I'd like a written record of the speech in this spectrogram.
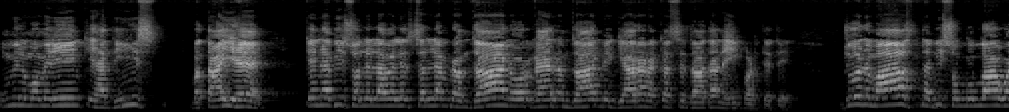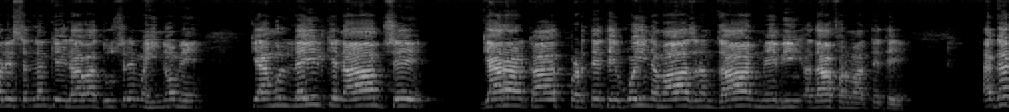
ام المومنین کی حدیث بتائی ہے کہ نبی صلی اللہ علیہ وسلم رمضان اور غیر رمضان میں گیارہ رکعت سے زیادہ نہیں پڑھتے تھے۔ جو نماز نبی صلی اللہ علیہ وسلم کے علاوہ دوسرے مہینوں میں قیام اللیل کے نام سے گیارہ رکعت پڑھتے تھے، وہی نماز رمضان میں بھی ادا فرماتے تھے۔ اگر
